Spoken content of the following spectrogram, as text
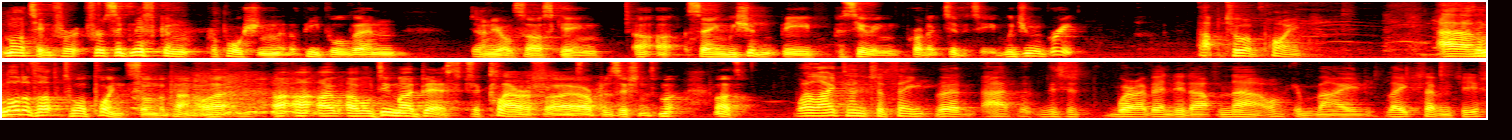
Martin, for, for a significant proportion of people, then Daniel's asking, uh, uh, saying we shouldn't be pursuing productivity. Would you agree? Up to a point. Um, a lot of up to a points on the panel. I, I, I, will do my best to clarify our positions. Martin. Well, I tend to think that uh, this is where I've ended up now in my late 70s,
